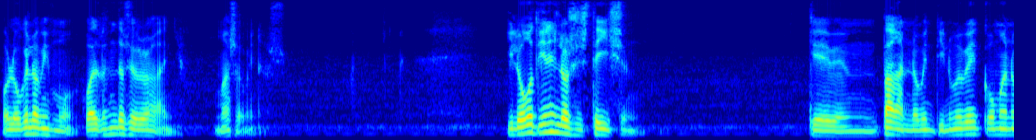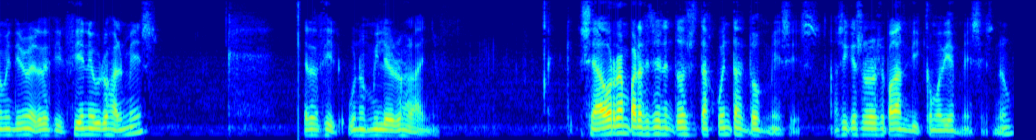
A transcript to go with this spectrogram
O lo que es lo mismo, 400 euros al año, más o menos. Y luego tienes los Station, que mm, pagan 99,99, es decir, 100 euros al mes, es decir, unos 1000 euros al año. Se ahorran, parece ser, en todas estas cuentas dos meses, así que solo se pagan como 10 meses, ¿no?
